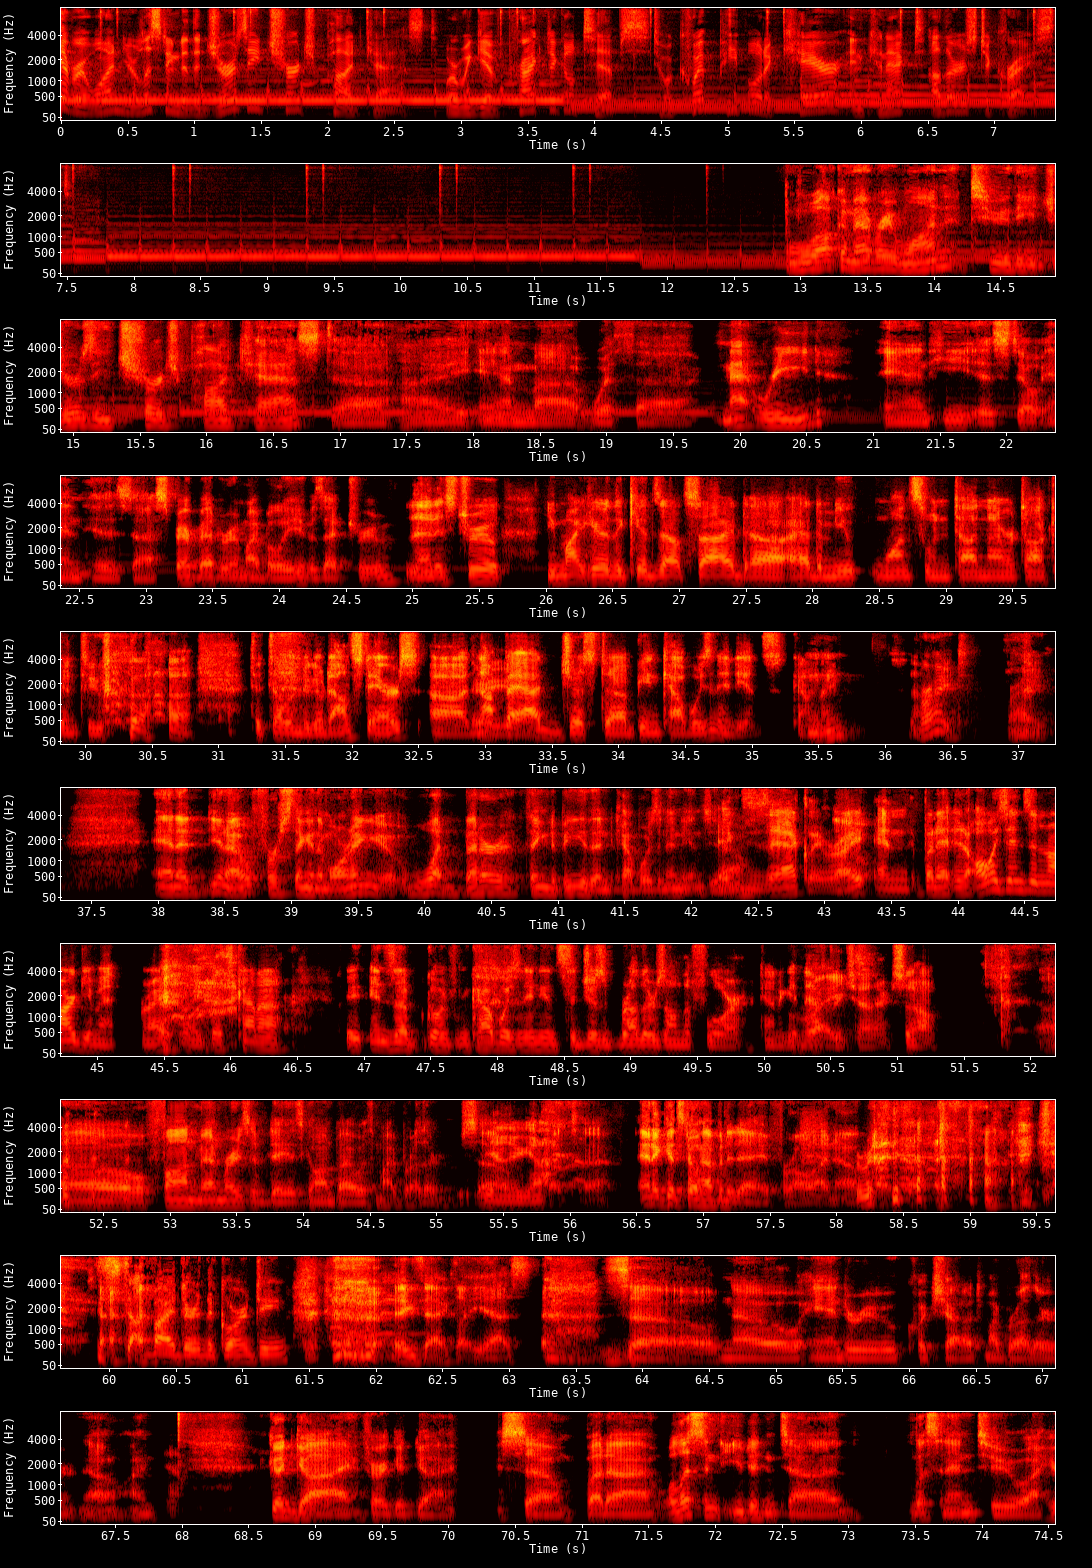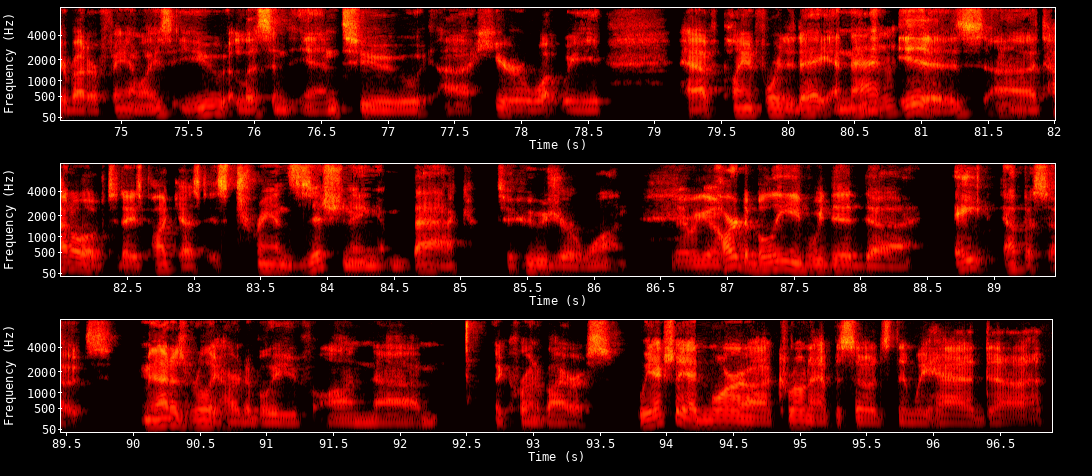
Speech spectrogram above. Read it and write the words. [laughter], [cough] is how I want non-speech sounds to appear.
Hey everyone, you're listening to the Jersey Church Podcast, where we give practical tips to equip people to care and connect others to Christ. Welcome, everyone, to the Jersey Church Podcast. Uh, I am uh, with uh, Matt Reed, and he is still in his uh, spare bedroom, I believe. Is that true? That is true. You might hear the kids outside. Uh, I had to mute once when Todd and I were talking to [laughs] to tell him to go downstairs. Uh, not bad, go. just being Cowboys and Indians kind of mm-hmm. thing. So. Right, right. And it, you know, first thing in the morning, what better thing to be than Cowboys and Indians? You know? Exactly right. And but it, it always ends in an argument, right? Like that's kind of [laughs] it ends up going from Cowboys and Indians to just brothers on the floor, kind of getting right. after each other. So. oh, fond memories of days gone by with my brother. So yeah, there you go. But, uh, and it could still happen today, for all I know. [laughs] Stop by during the quarantine. [laughs] exactly. Yes. So no, Andrew. Quick shout out to my brother. No, I'm yeah. good guy, very good guy. So, but uh, well, listen, you didn't uh, listen in to uh, hear about our families. You listened in to uh, hear what we have planned for you today, and that mm-hmm. is uh, title of today's podcast is transitioning back to who's your one. There we go. Hard to believe we did uh, eight episodes. I mean, that is really hard to believe on um, the coronavirus. We actually had more uh, Corona episodes than we had uh,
